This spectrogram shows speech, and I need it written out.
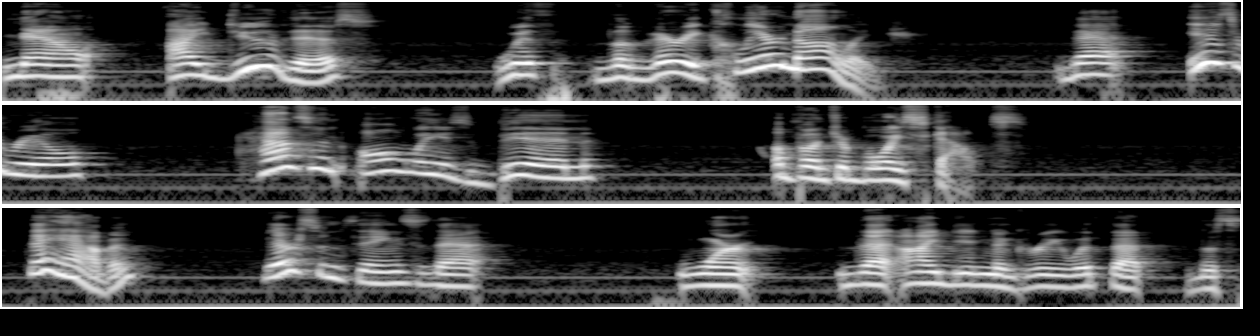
Now, I do this with the very clear knowledge that Israel hasn't always been a bunch of Boy Scouts. They haven't. There are some things that weren't that I didn't agree with that the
